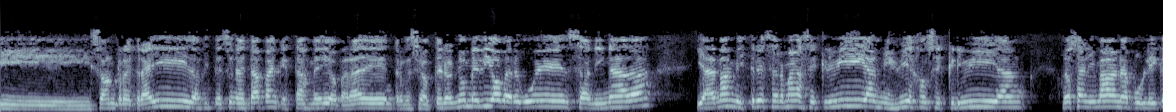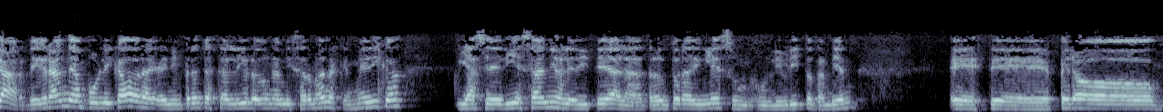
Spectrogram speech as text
y son retraídos, viste, es una etapa en que estás medio para adentro, pero no me dio vergüenza ni nada, y además mis tres hermanas escribían, mis viejos escribían, no se animaban a publicar, de grande han publicado, en imprenta está el libro de una de mis hermanas que es médica, y hace 10 años le edité a la traductora de inglés un, librito también, este, pero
